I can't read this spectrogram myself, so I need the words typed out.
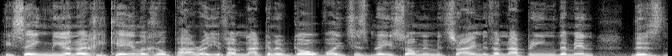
He's saying, "Mi anochi keilach para." If I'm not going to go voitzis bnei Yisrael in if I'm not bringing them in, there's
